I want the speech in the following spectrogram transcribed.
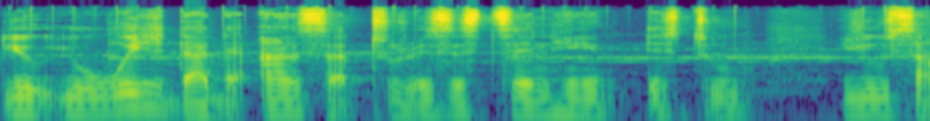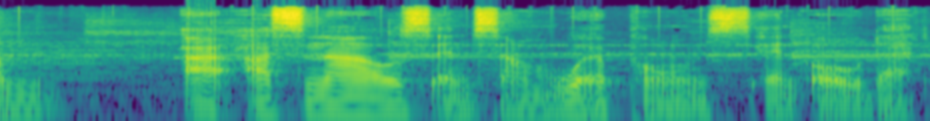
You you wish that the answer to resisting him is to use some arsenals and some weapons and all that.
